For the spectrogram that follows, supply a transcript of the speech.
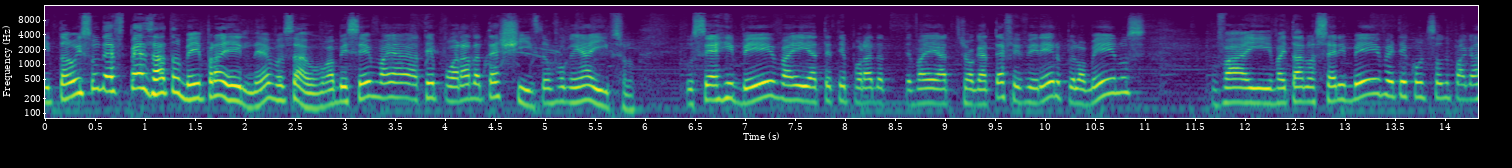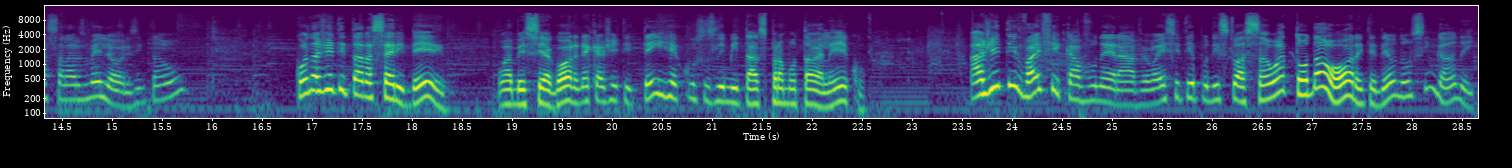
Então isso deve pesar também para ele, né? Você, ah, o ABC vai a temporada até X, então vou ganhar Y. O CRB vai até temporada vai jogar até fevereiro, pelo menos. Vai vai estar tá na série B e vai ter condição de pagar salários melhores. Então, quando a gente está na série D, o ABC agora, né, que a gente tem recursos limitados para montar o elenco, a gente vai ficar vulnerável a esse tipo de situação a toda hora, entendeu? Não se enganem.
